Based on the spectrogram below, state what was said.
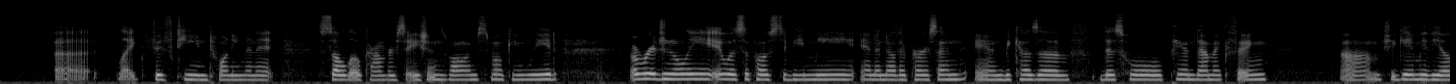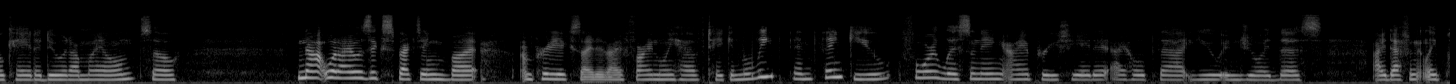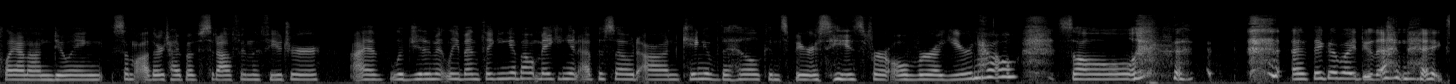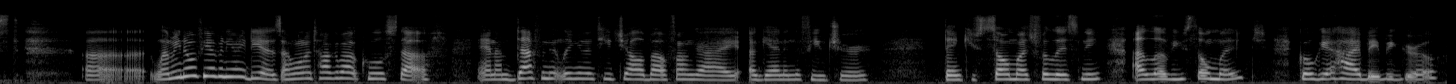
uh, like 15 20 minute solo conversations while I'm smoking weed. Originally, it was supposed to be me and another person, and because of this whole pandemic thing, um, she gave me the okay to do it on my own, so not what I was expecting, but I'm pretty excited. I finally have taken the leap, and thank you for listening. I appreciate it. I hope that you enjoyed this. I definitely plan on doing some other type of stuff in the future. I have legitimately been thinking about making an episode on King of the Hill conspiracies for over a year now, so I think I might do that next. Uh, let me know if you have any ideas. I want to talk about cool stuff, and I'm definitely going to teach y'all about fungi again in the future. Thank you so much for listening. I love you so much. Go get high, baby girl.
